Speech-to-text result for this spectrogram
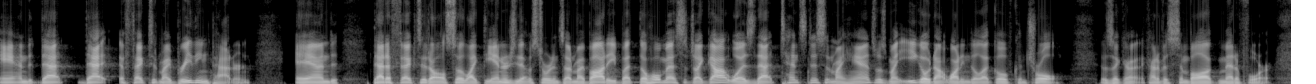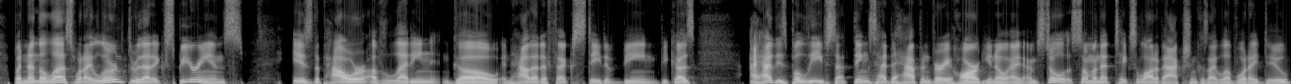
and that that affected my breathing pattern, and that affected also like the energy that was stored inside my body. But the whole message I got was that tenseness in my hands was my ego not wanting to let go of control. It was like a kind of a symbolic metaphor. But nonetheless, what I learned through that experience is the power of letting go and how that affects state of being because I had these beliefs that things had to happen very hard. You know, I, I'm still someone that takes a lot of action because I love what I do.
